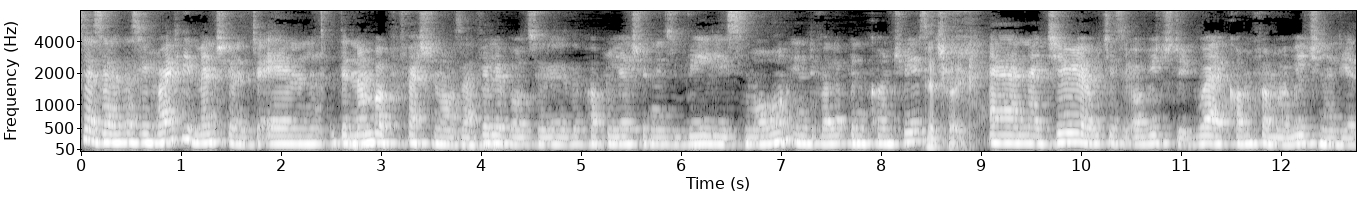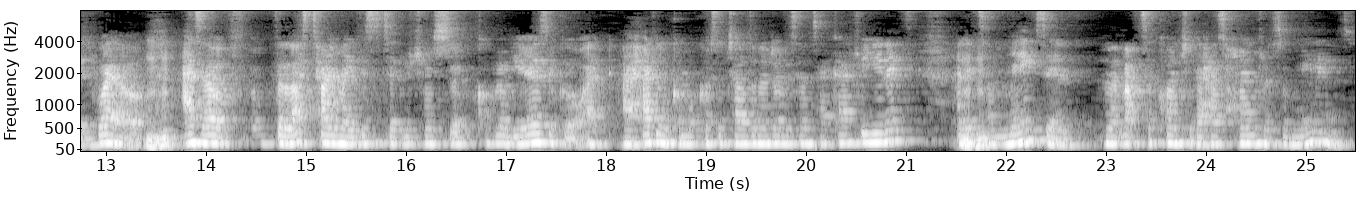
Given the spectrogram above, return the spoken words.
So, as, as you rightly mentioned, um, the number of professionals available to the population is really small in developing countries. That's right. And Nigeria, which is originally where I come from originally as well, Mm-hmm. as of the last time I visited, which was a couple of years ago, I, I hadn't come across a child and adolescent psychiatry unit. And it's Mm-hmm. amazing that that's a country that has hundreds of millions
